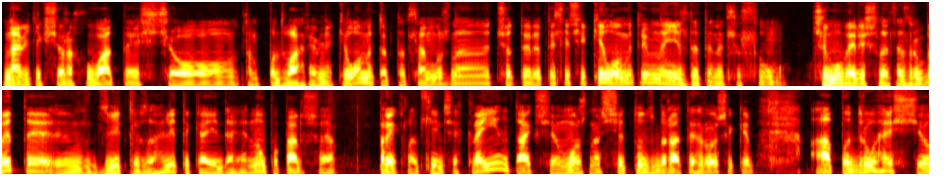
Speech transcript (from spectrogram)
Навіть якщо рахувати, що там по 2 гривня кілометр, то це можна 4000 кілометрів наїздити на цю суму. Чому вирішили це зробити? Ем, Звідки взагалі така ідея? Ну, по-перше, приклад з інших країн, так що можна ще тут збирати грошики. А по-друге, що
